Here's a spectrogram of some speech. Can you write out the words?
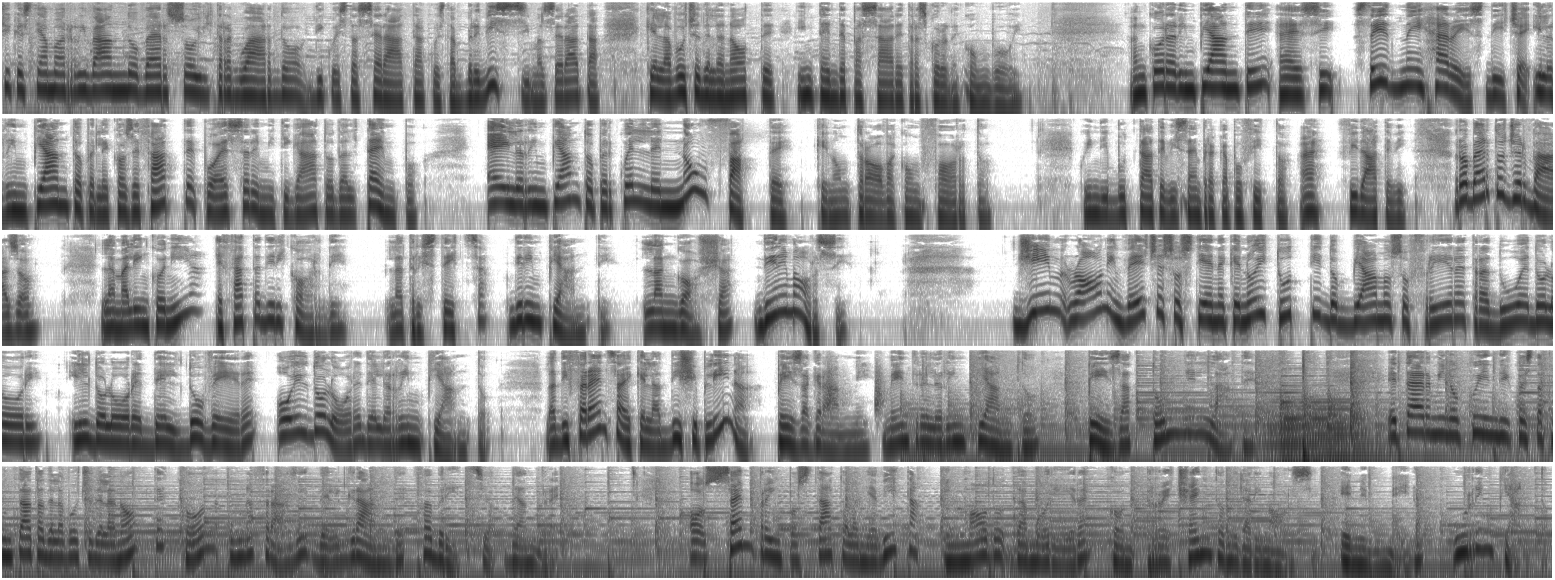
Eccoci che stiamo arrivando verso il traguardo di questa serata, questa brevissima serata che la voce della notte intende passare e trascorrere con voi. Ancora rimpianti? Eh sì. Sidney Harris dice il rimpianto per le cose fatte può essere mitigato dal tempo. È il rimpianto per quelle non fatte che non trova conforto. Quindi buttatevi sempre a capofitto, eh? Fidatevi. Roberto Gervaso. La malinconia è fatta di ricordi, la tristezza di rimpianti, l'angoscia di rimorsi. Jim Rohn invece sostiene che noi tutti dobbiamo soffrire tra due dolori, il dolore del dovere o il dolore del rimpianto. La differenza è che la disciplina pesa grammi, mentre il rimpianto pesa tonnellate. E termino quindi questa puntata della Voce della Notte con una frase del grande Fabrizio De André. Ho sempre impostato la mia vita in modo da morire con 300.000 rimorsi e nemmeno un rimpianto.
